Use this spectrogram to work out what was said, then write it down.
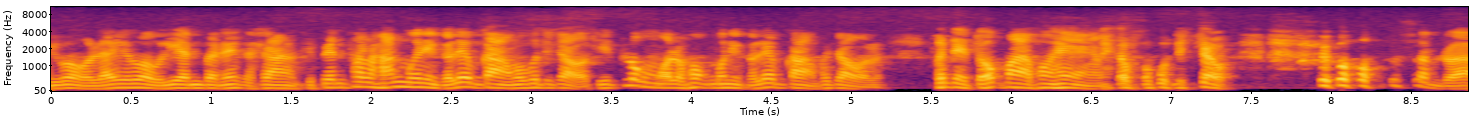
สิว่าอะไรว่าเรียนไปในกระสร้างที่เป็นพระอรหันต์มือนี่ก็เล่มกลางพระพุทธเจ้าที่ลงมรหกมือนี่ก็เล่มกลางพระเจ้าเพิ่นได้ตกมาพ่อแห้งแล้วพระพุทธเจ้าสั่นว่า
